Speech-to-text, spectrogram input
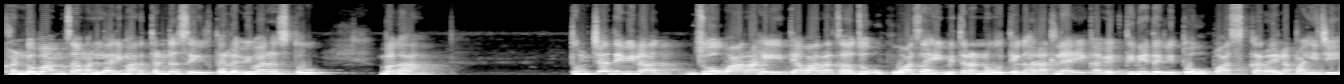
खंडोबा आमचा मल्हारी मार्तंड असेल तर रविवार असतो. बघा तुमच्या देवीला जो वार आहे त्या वाराचा जो उपवास आहे मित्रांनो त्या घरातल्या एका व्यक्तीने तरी तो उपवास करायला पाहिजे.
